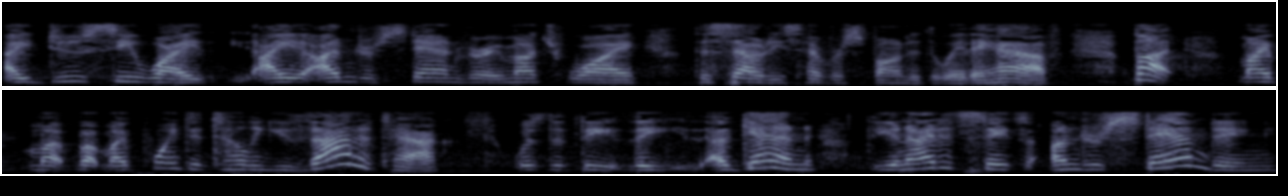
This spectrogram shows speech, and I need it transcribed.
I do see why I understand very much why the Saudis have responded the way they have. But my, my but my point in telling you that attack was that the the again the United States understanding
